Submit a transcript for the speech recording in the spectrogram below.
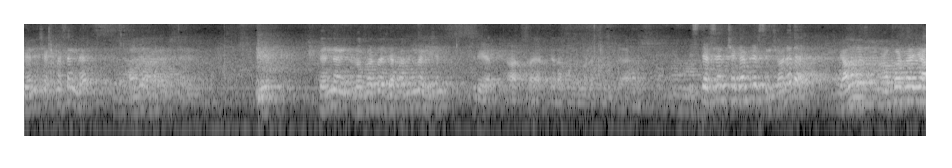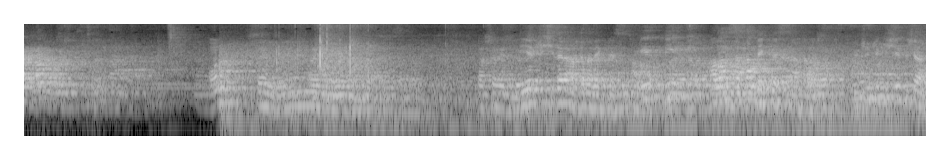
Beni çekmesen de abi. Benden röportaj yapabilmek için şuraya at soyad telefon numarasını. İstersen çekebilirsin şöyle de. Yalnız röportaj yapma. Onu Diğer kişiler arkada beklesin. Bir, bir alan satan beklesin arkadaşlar. Üçüncü kişi dışarı.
